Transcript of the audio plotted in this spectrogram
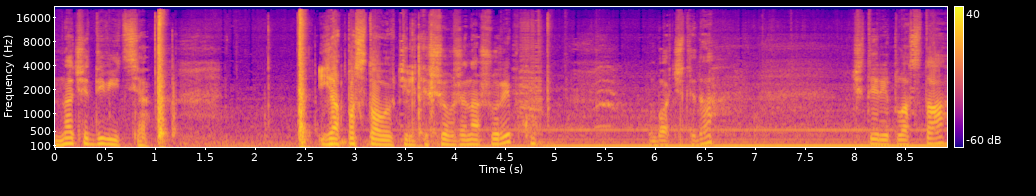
значить дивіться. Я поставив тільки що вже нашу рибку. Бачите, да? Чотири пласта.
